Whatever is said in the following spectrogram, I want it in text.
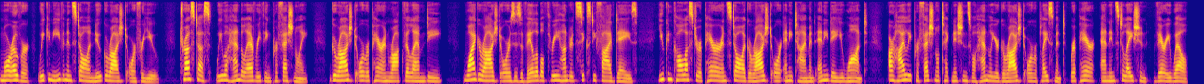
Moreover, we can even install a new garage door for you. Trust us, we will handle everything professionally. Garage Door Repair in Rockville, MD. Y Garage Doors is available 365 days. You can call us to repair or install a garage door anytime and any day you want. Our highly professional technicians will handle your garage door replacement, repair, and installation very well.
